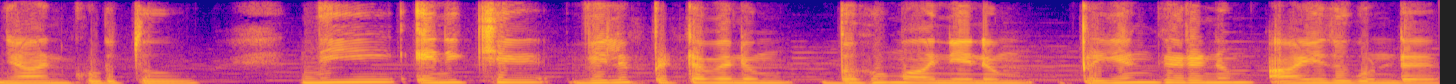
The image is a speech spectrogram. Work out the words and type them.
ഞാൻ കൊടുത്തു. നീ എനിക്ക് വിലപ്പെട്ടവനും ബഹുമാന്യനും പ്രിയങ്കരനും ആയതുകൊണ്ട്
